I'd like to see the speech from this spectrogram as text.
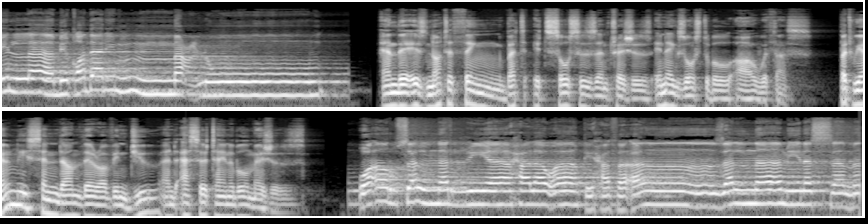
إلا بقدر معلوم And there is not a thing but its sources and treasures inexhaustible are with us. But we only send down thereof in due and ascertainable measures. وأرسلنا الرياح لواقح فأنزلنا من السماء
